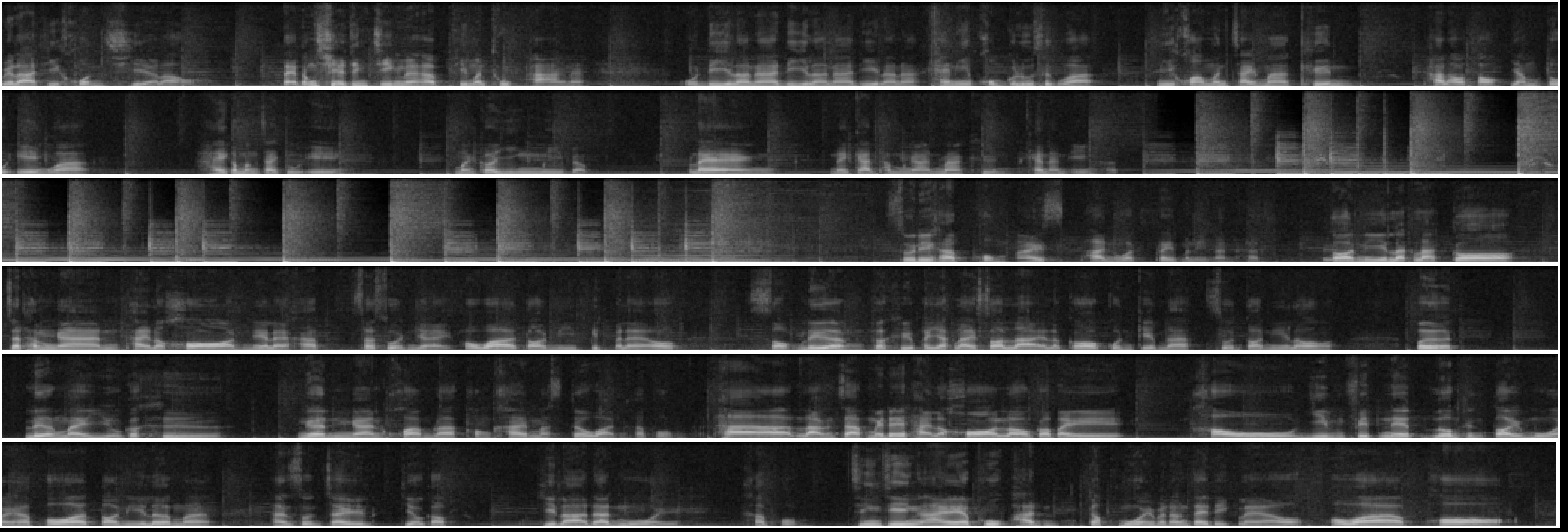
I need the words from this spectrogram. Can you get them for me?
เวลาที่คนเชียร์เรา แต่ต้องเชียร์จริง ๆ นะครับ ที่มันถูกทางนะ โอ้ดีแล้วนะ ดีแล้วนะดีแล้วนะ แค่นี้ผมก็รู้สึกว่ามีความมั่นใจมากขึ้น ถ้าเราตอกย้ำตัวเองว่าให้กำลังใจตัวเอง มันก็ยิ่งมีแบบแรงในการทำงานมากขึ้น แค่นั้นเองครับ สวัสดีครับ ผมไอซ์พานุวัฒน์เปรมมณีนันท์ครับ ตอนนี้หลักๆก็จะทำงานถ่ายละครเนี่ยแหละครับซะส่วนใหญ่ เพราะว่าตอนนี้ปิดไปแล้ว 2 เรื่องก็คือพยักลายซ่อนลาย แล้วก็กลเกมรัก ส่วนตอนนี้เราเปิดเรื่องใหม่อยู่ก็คือ เงินงานความรักของค่าย Master One ครับผมถ้าหลังจากไม่ได้ถ่ายละครเราก็ไปเข้ายิมฟิตเนสรวมถึงต่อยมวยครับเพราะว่าตอนนี้เริ่มมาหันสนใจเกี่ยวกับกีฬาด้านมวย ครับผม จริง ๆ ไอ้ผูกพันกับมวยมาตั้งแต่เด็กแล้ว เพราะว่าพ่อ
